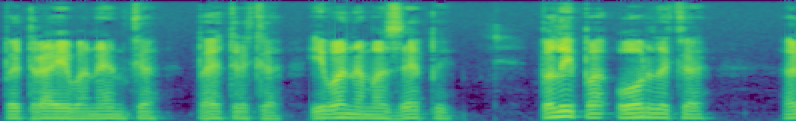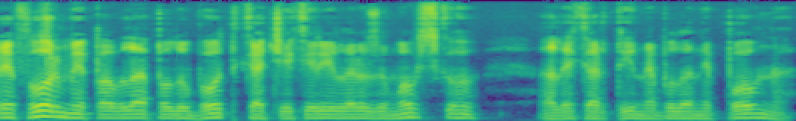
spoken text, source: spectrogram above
Петра Іваненка, Петрика, Івана Мазепи, Пилипа Орлика, реформи Павла Полуботка чи Кирила Розумовського, але картина була неповна.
